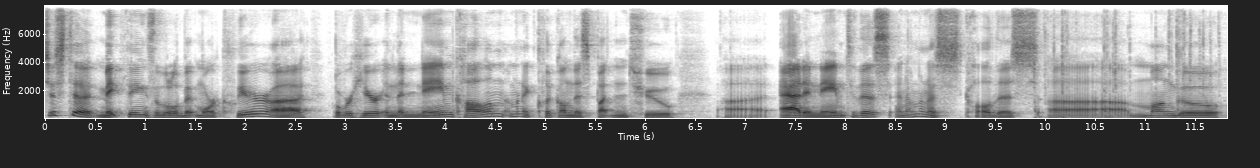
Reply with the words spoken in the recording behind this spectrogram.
just to make things a little bit more clear, uh, over here in the name column, I'm gonna click on this button to uh, add a name to this, and I'm going to call this uh, Mongo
